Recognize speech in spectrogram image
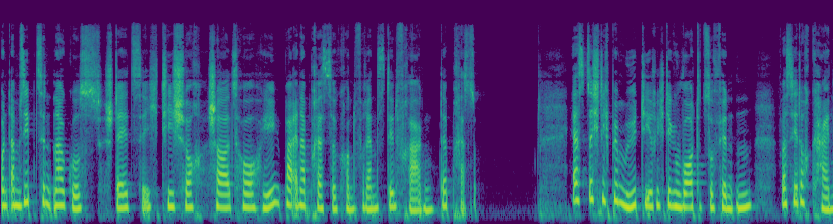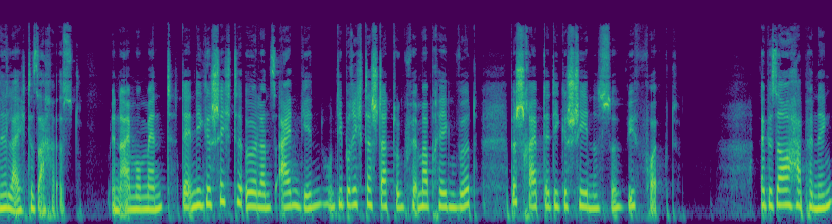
Und am 17. August stellt sich Taoiseach Charles Haughey bei einer Pressekonferenz den Fragen der Presse. Er ist sichtlich bemüht, die richtigen Worte zu finden, was jedoch keine leichte Sache ist. In einem Moment, der in die Geschichte Irlands eingehen und die Berichterstattung für immer prägen wird, beschreibt er die Geschehnisse wie folgt. A bizarre happening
